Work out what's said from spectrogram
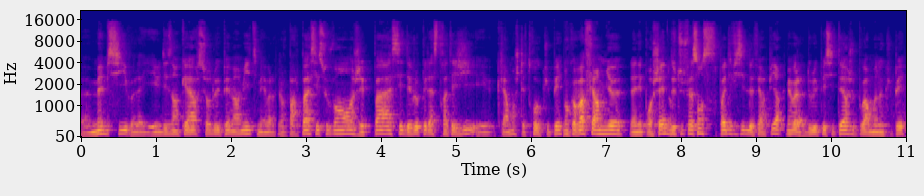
euh, même si voilà, il y a eu des encarts sur WP Marmite, mais voilà, j'en parle pas assez souvent, j'ai pas assez développé la stratégie et clairement, j'étais trop occupé. Donc on va faire mieux l'année prochaine. De toute façon, ce sera pas difficile de faire pire, mais voilà, WP Sitter, je vais pouvoir m'en occuper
